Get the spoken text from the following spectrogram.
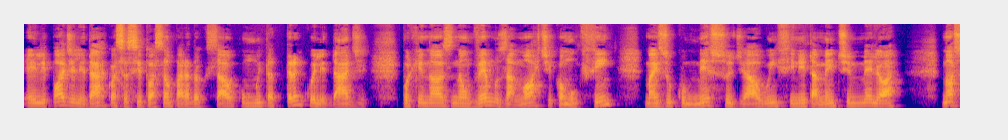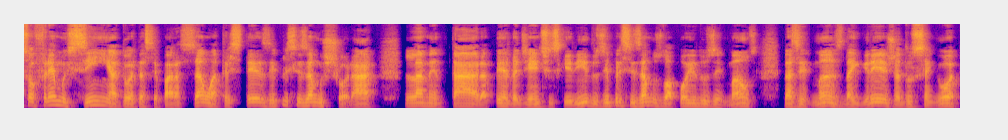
ele pode lidar com essa situação paradoxal com muita tranquilidade, porque nós não vemos a morte como um fim, mas o começo de algo infinitamente melhor. Nós sofremos sim a dor da separação, a tristeza e precisamos chorar, lamentar a perda de entes queridos e precisamos do apoio dos irmãos, das irmãs, da igreja, do Senhor,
